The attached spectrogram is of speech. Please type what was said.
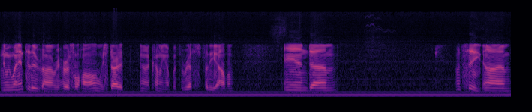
and then we went into the uh, rehearsal hall and we started uh, coming up with the riffs for the album. And um, let's see, um,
